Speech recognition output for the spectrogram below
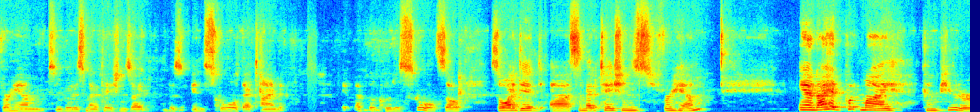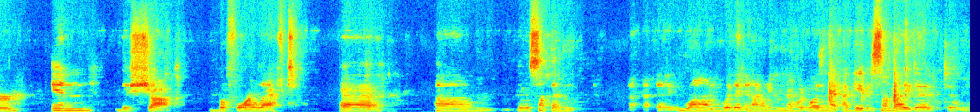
for him, some Buddhist meditations. I was in school at that time at, at the Buddhist school, so so I did uh, some meditations for him, and I had put my computer in the shop before I left. Uh, um, there was something uh, wrong with it, and I don't even remember what it was. And I, I, gave it to somebody to, to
